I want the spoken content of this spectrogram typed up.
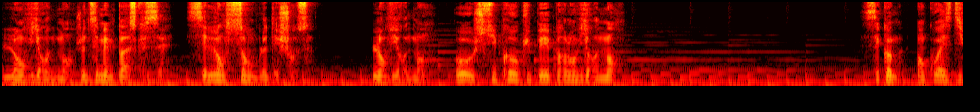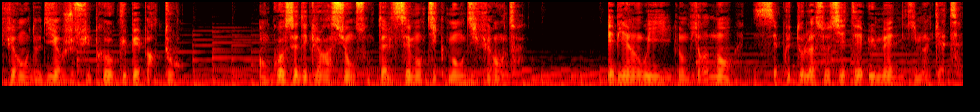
l'environnement, je ne sais même pas ce que c'est. C'est l'ensemble des choses. L'environnement. Oh, je suis préoccupé par l'environnement. C'est comme en quoi est-ce différent de dire je suis préoccupé par tout En quoi ces déclarations sont-elles sémantiquement différentes? Eh bien oui, l'environnement, c'est plutôt la société humaine qui m'inquiète.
